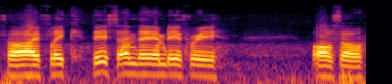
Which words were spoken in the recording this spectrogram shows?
So I flick this and the MD3 also.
